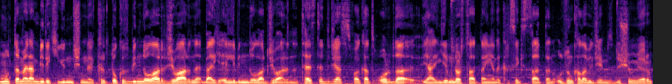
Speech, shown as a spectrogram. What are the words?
Muhtemelen 1-2 gün içinde 49 bin dolar civarını belki 50 bin dolar civarını test edeceğiz. Fakat orada yani 24 saatten ya da 48 saatten uzun kalabileceğimizi düşünmüyorum.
